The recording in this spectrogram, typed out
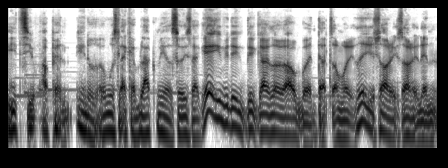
eats you up and you know almost like a blackmail. So he's like hey if you think the guys are out but that somebody hey, sorry sorry then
